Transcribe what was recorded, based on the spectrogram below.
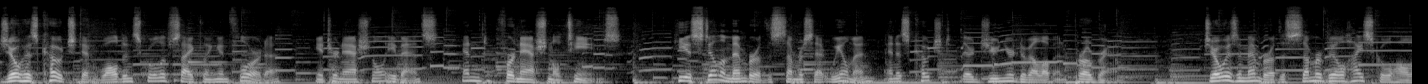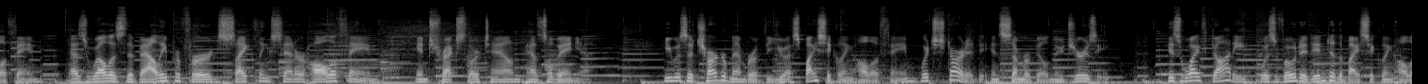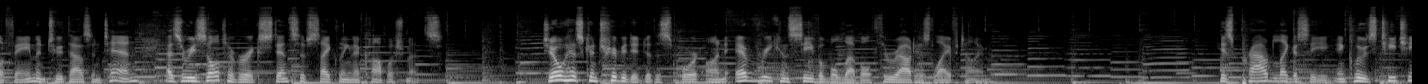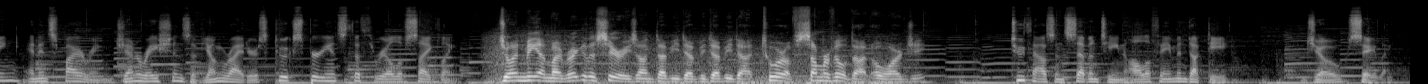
Joe has coached at Walden School of Cycling in Florida, international events, and for national teams. He is still a member of the Somerset Wheelmen and has coached their junior development program. Joe is a member of the Somerville High School Hall of Fame, as well as the Valley Preferred Cycling Center Hall of Fame in Trexlertown, Pennsylvania. He was a charter member of the U.S. Bicycling Hall of Fame, which started in Somerville, New Jersey. His wife Dottie was voted into the Bicycling Hall of Fame in 2010 as a result of her extensive cycling accomplishments. Joe has contributed to the sport on every conceivable level throughout his lifetime. His proud legacy includes teaching and inspiring generations of young riders to experience the thrill of cycling. Join me on my regular series on www.tourofsomerville.org. 2017 Hall of Fame inductee, Joe Saling.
